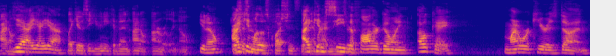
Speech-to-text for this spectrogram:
i don't Yeah, know yeah, yeah. like it was a unique event i don't i don't really know You know, it's I just can one of those questions that I can see the father going, okay, my work here is done,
